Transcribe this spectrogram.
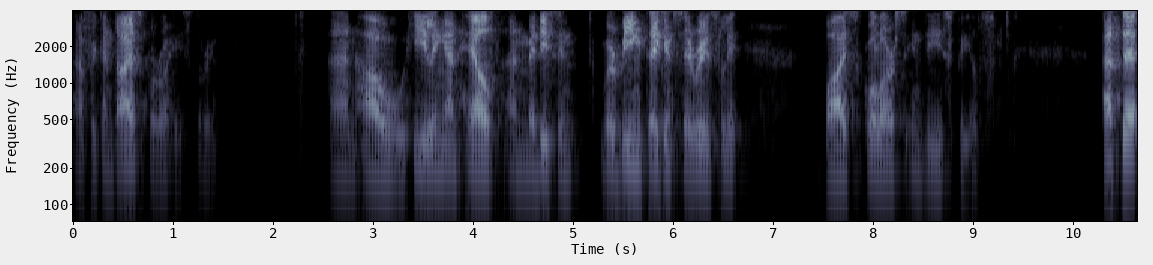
African diaspora history, and how healing and health and medicine were being taken seriously by scholars in these fields. At the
